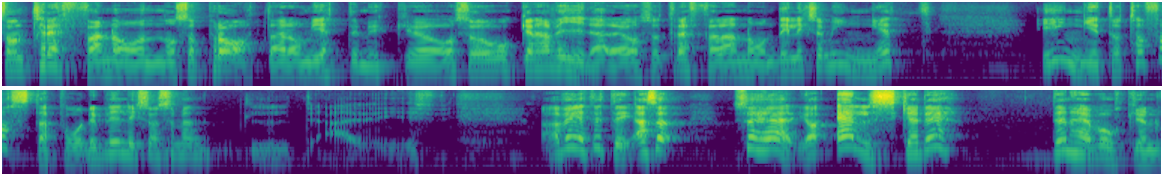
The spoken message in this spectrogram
som träffar någon och så pratar de jättemycket och så åker han vidare och så träffar han någon. Det är liksom inget, inget att ta fasta på. Det blir liksom som en... Jag vet inte. Alltså, så här. Jag älskade den här boken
